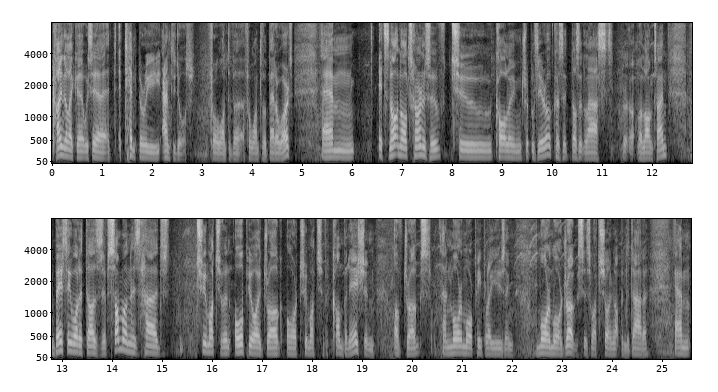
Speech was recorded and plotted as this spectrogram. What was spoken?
kind of like a, we say a, a, temporary antidote, for want of a for want of a better word. Um, it's not an alternative to calling triple zero because it doesn't last a long time. And basically, what it does is if someone has had too much of an opioid drug or too much of a combination of drugs, and more and more people are using more and more drugs, is what's showing up in the data. Um,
